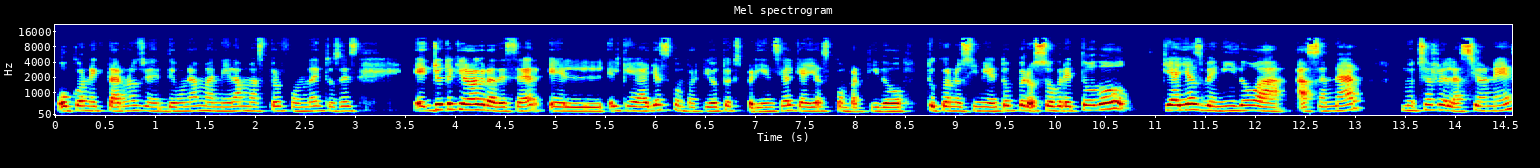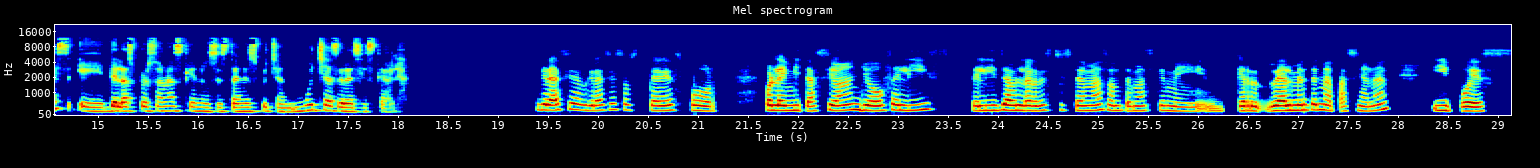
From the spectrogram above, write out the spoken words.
o conectarnos de, de una manera más profunda, entonces eh, yo te quiero agradecer el, el que hayas compartido tu experiencia, el que hayas compartido tu conocimiento, pero sobre todo que hayas venido a, a sanar muchas relaciones eh, de las personas que nos están escuchando. Muchas gracias, Carla. Gracias, gracias a ustedes por, por la invitación. Yo feliz, feliz de hablar de estos temas. Son temas que, me, que realmente me apasionan y pues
